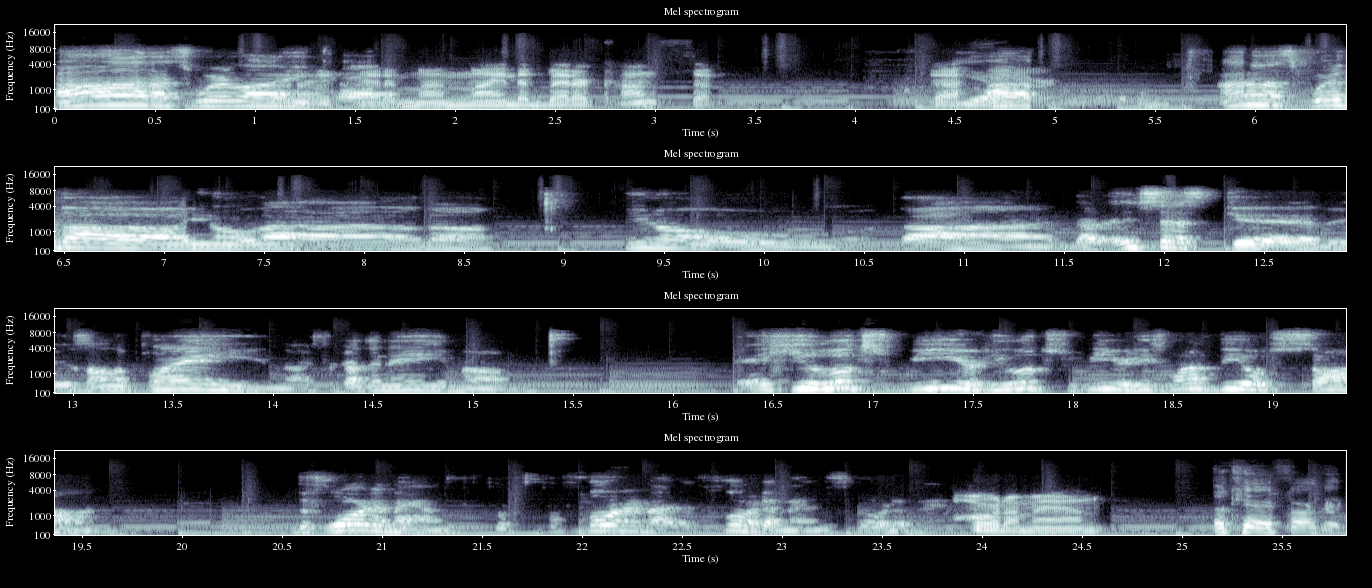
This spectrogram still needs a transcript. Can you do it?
Ah, that's where like. I had in my mind a better concept. Ah, Yeah. whatever. Ah, that's where the you know the the you know the that incest kid is on the plane. I forgot the name. Um, eh, he looks weird. He looks weird. He's one of Dio's son. The Florida man. The, the Florida man. Florida man. Florida man. Florida man. okay i found it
